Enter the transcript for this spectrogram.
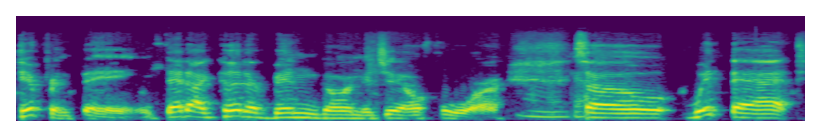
different things that I could have been going to jail for. Oh. So with that,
